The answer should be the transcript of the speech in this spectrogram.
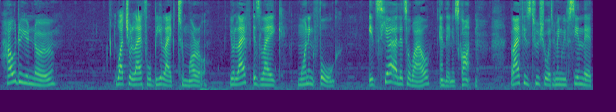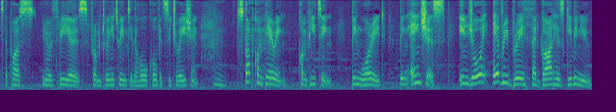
How do you know what your life will be like tomorrow? Your life is like morning fog. It's here a little while and then it's gone. Life is too short. I mean, we've seen that the past, you know, three years from 2020, the whole COVID situation. Hmm. Stop comparing, competing, being worried, being anxious. Enjoy every breath that God has given you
